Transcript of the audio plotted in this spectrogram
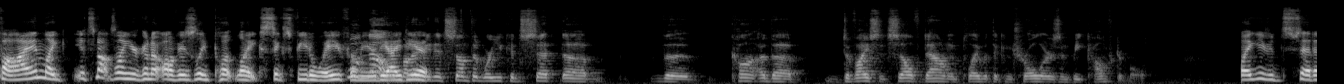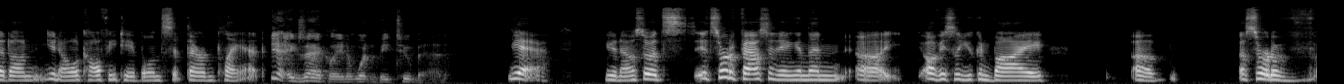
fine. Like it's not something you're gonna obviously put like six feet away from Well, you. no, the idea, I mean, it's something where you could set uh, the con- uh, the device itself down and play with the controllers and be comfortable. like you could set it on you know a coffee table and sit there and play it. Yeah, exactly, and it wouldn't be too bad. Yeah, you know, so it's it's sort of fascinating, and then uh, obviously you can buy a a sort of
